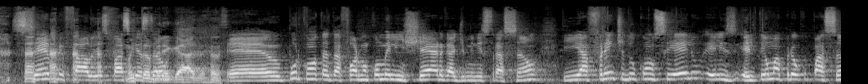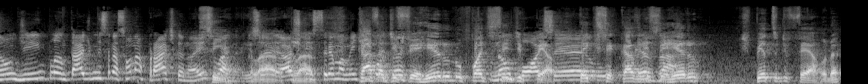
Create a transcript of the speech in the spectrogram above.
Sempre falo isso, faço Muito questão. obrigado. É, por conta da forma como ele enxerga a administração e à frente do conselho, eles, ele tem uma preocupação de implantar a administração na prática, não é isso, Sim, Wagner? Isso claro, é, acho claro. que é extremamente casa importante. de ferreiro não pode Não ser de pode pé. ser Tem que ser casa Exato. de ferreiro, espeto de ferro, né?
